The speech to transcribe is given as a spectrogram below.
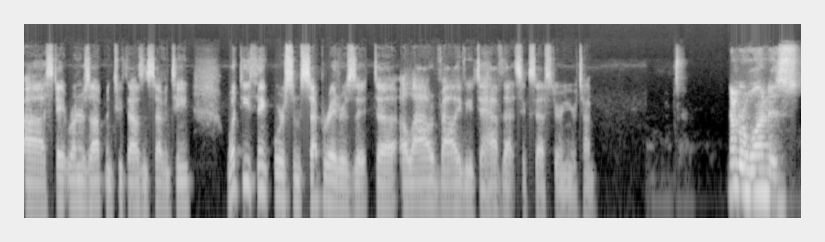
uh, state runners up in 2017. What do you think were some separators that uh, allowed Valley View to have that success during your time? Number one is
